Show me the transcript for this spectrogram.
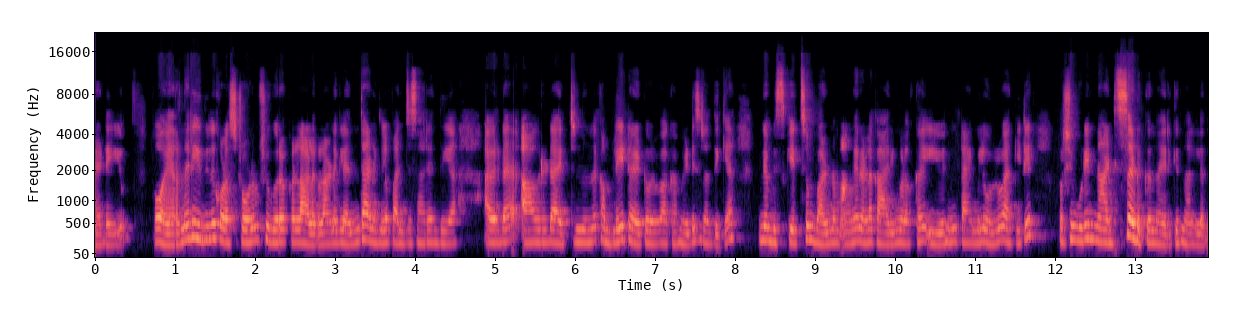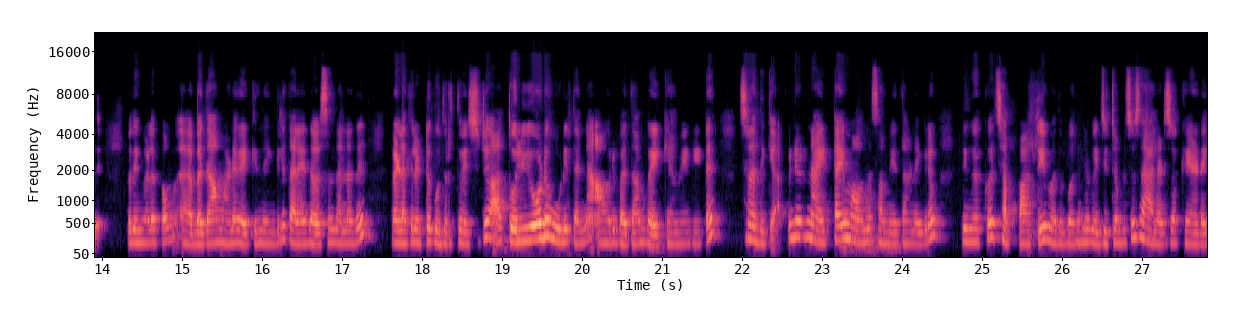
ആഡ് ചെയ്യും. അപ്പോൾ ഉയർന്ന രീതിയിൽ കൊളസ്ട്രോളും ഷുഗറും ഒക്കെ ഉള്ള ആളുകളാണെങ്കിൽ എന്താണെങ്കിലും പഞ്ചസാര എന്ത് ചെയ്യുക? അവരുടെ ആ ഒരു ഡയറ്റിൽ നിന്ന് കംപ്ലീറ്റ് ആയിട്ട് ഒഴിവാക്കാൻ വേണ്ടി ശ്രദ്ധിക്കുക. പിന്നെ ബിസ്ക്കറ്റ്സും ബണ്ണും അങ്ങനെയുള്ള കാര്യങ്ങളൊക്കെ ഈവനിങ് ടൈമിൽ ഒഴിവാക്കിയിട്ട് കുറച്ചും കൂടി നട്ട്സ് എടുക്കുന്നതായിരിക്കും നല്ലത്. ഇപ്പോൾ നിങ്ങളിപ്പം ബദാമാണ് കഴിക്കുന്നതെങ്കിൽ തലേ ദിവസം തന്നെ അത് വെള്ളത്തിലിട്ട് കുതിർത്ത് വെച്ചിട്ട് ആ തൊലിയോട് കൂടി തന്നെ ആ ഒരു ബദാം കഴിക്കാൻ വേണ്ടിയിട്ട് ശ്രദ്ധിക്കുക. പിന്നെ ഒരു നൈറ്റ് ടൈം ആവുന്ന സമയത്താണെങ്കിലും നിങ്ങൾക്ക് ചപ്പാത്തിയും അതുപോലെ തന്നെ വെജിറ്റബിൾസും സാലഡ്സും ഒക്കെ ആഡ്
